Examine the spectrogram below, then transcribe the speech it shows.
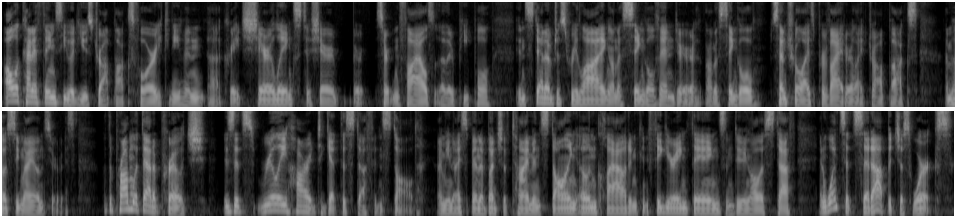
All the kind of things you would use Dropbox for. You can even uh, create share links to share certain files with other people instead of just relying on a single vendor, on a single centralized provider like Dropbox. I'm hosting my own service. But the problem with that approach is it's really hard to get this stuff installed. I mean, I spent a bunch of time installing OwnCloud and configuring things and doing all this stuff. And once it's set up, it just works.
